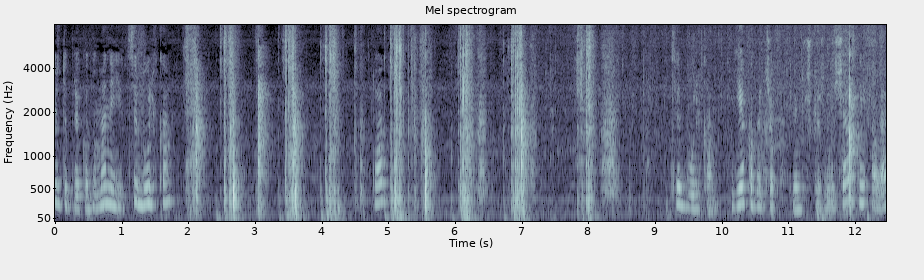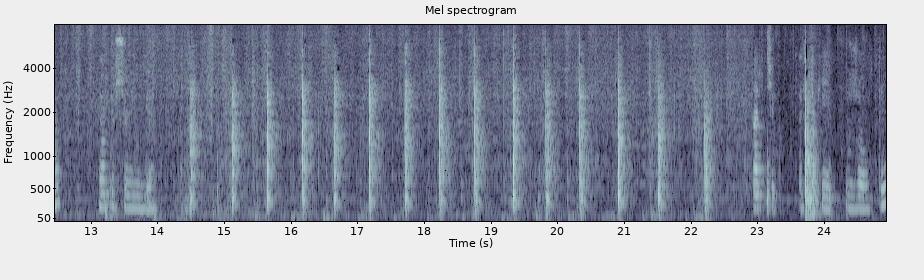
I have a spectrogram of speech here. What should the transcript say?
Ось, до прикладу, у мене є цибулька. Так. Цибулька. Є кабачок. Він трошки вже нещасний, але добре, що він є. Перчик ось такий жовтий.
